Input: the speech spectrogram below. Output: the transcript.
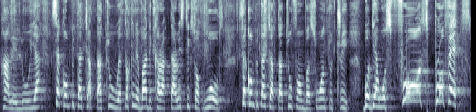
Hallelujah. Second Peter chapter 2, we're talking about the characteristics of wolves. Second Peter chapter 2 from verse 1 to 3. But there was false prophets.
